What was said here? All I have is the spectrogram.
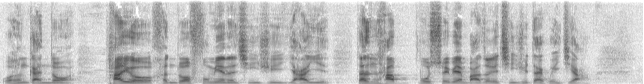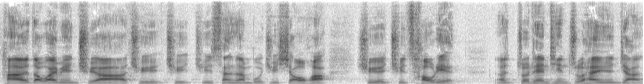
我很感动啊。他有很多负面的情绪压抑，但是他不随便把这个情绪带回家，他到外面去啊，去去去散散步，去消化，去去操练。呃，昨天听朱汉元讲，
